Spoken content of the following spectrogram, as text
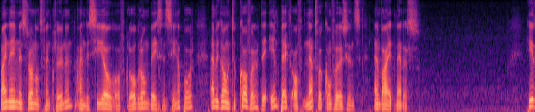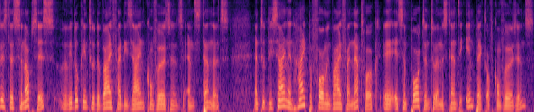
My name is Ronald van Kleunen, I'm the CEO of Globeron based in Singapore and we're going to cover the impact of network convergence and why it matters. Here is the synopsis. We look into the Wi-Fi design, convergence and standards and to design a high-performing Wi-Fi network, it's important to understand the impact of convergence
